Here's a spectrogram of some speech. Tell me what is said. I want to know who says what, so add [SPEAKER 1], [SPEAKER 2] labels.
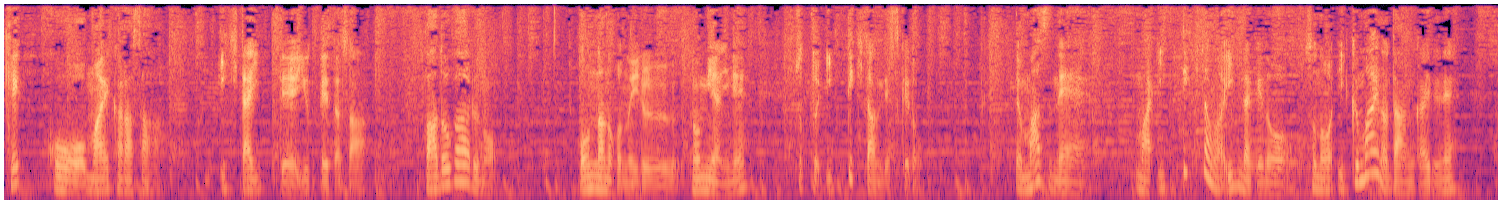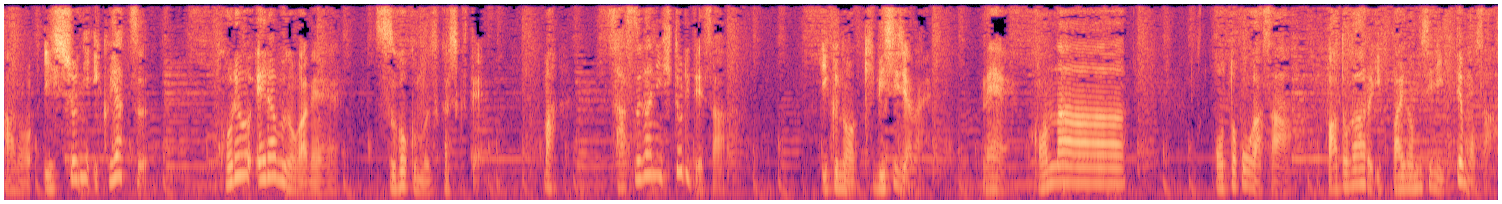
[SPEAKER 1] 結構前からさ、行きたいって言ってたさ、バドガールの女の子のいる飲み屋にね、ちょっと行ってきたんですけど、でまずね、まあ行ってきたのはいいんだけど、その行く前の段階でね、あの、一緒に行くやつ、これを選ぶのがね、すごく難しくて。まあ、さすがに一人でさ、行くのは厳しいじゃない。ねえ、こんな、男がさ、バドガールいっぱいのお店に行ってもさ、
